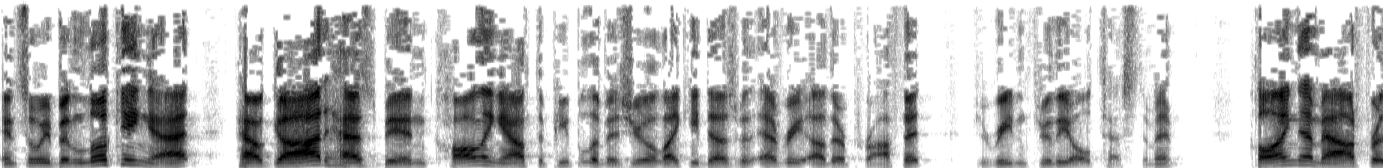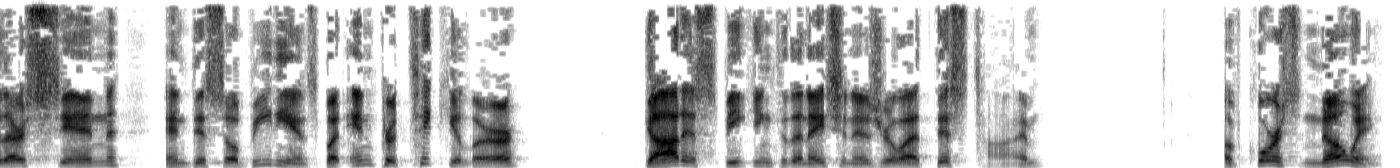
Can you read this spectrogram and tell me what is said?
And so we've been looking at how God has been calling out the people of Israel like he does with every other prophet. If you're reading through the Old Testament, calling them out for their sin and disobedience. But in particular, God is speaking to the nation Israel at this time, of course, knowing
